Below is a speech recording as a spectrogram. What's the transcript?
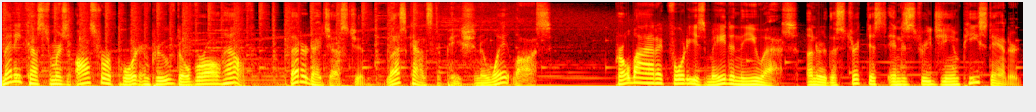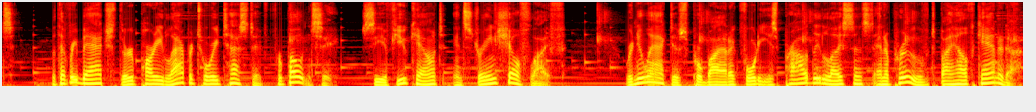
Many customers also report improved overall health, better digestion, less constipation, and weight loss. Probiotic 40 is made in the US under the strictest industry GMP standards, with every batch third party laboratory tested for potency, CFU count, and strain shelf life. Renew Actives Probiotic 40 is proudly licensed and approved by Health Canada.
